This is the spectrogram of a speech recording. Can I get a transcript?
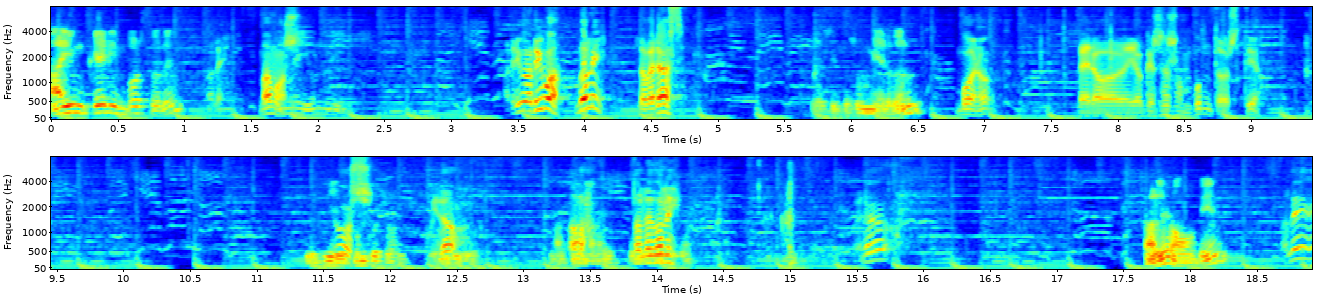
Hay un Kerry Impostor, ¿eh? Vale, vamos. Un un. Arriba, arriba, dale. Lo verás. Pero si esto es un mierda, ¿no? Bueno, pero yo que sé, son puntos, tío. Sí, sí, Dios, puntos son. cuidado. Ah, vale, dale, dale. Bueno, Vale, vamos bien. vale.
